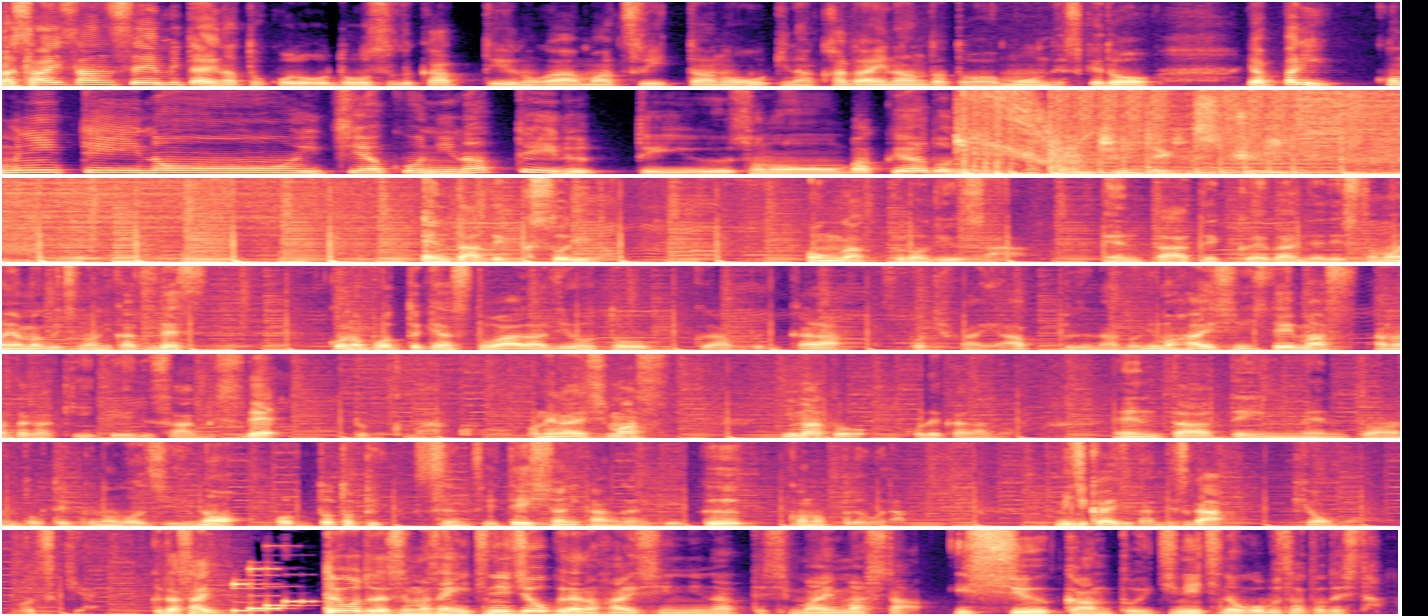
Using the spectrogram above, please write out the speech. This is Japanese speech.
まあ、採算性みたいなところをどうするかっていうのが、まあ、ツイッターの大きな課題なんだとは思うんですけど、やっぱりコミュニティの一役を担っているっていう、そのバックヤードに。エンターテックストリート。音楽プロデューサー、エンターテックエヴァンジェリストの山口のりかずです。このポッドキャストはラジオトークアプリから Spotify、Apple などにも配信しています。あなたが聞いているサービスでブックマークをお願いします。今とこれからのエンターテインメントテクノロジーのホットトピックスについて一緒に考えていくこのプログラム。短い時間ですが、今日もお付き合いください。ということですいません。1日遅れの配信になってしまいました。1週間と1日のご無沙汰でした。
